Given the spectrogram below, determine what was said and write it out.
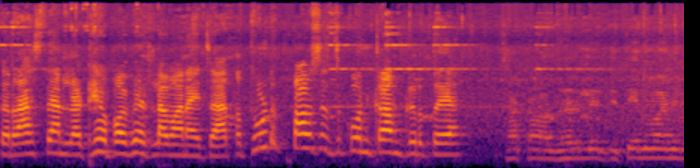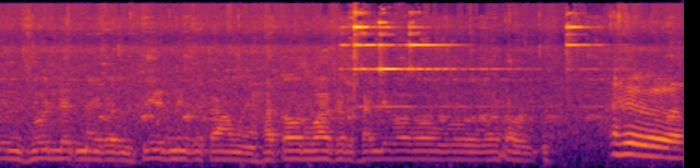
तर आज त्यांना ठेपा भेटला म्हणायचा. आता थोडंच पावसाचं कोण काम करतं या? सकाळ धरले ते तीन वाजेपर्यंत सोडलेत नाही कारण पेरणीचं काम आहे. हातावर वाकर खाली बघा बघावं हो.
